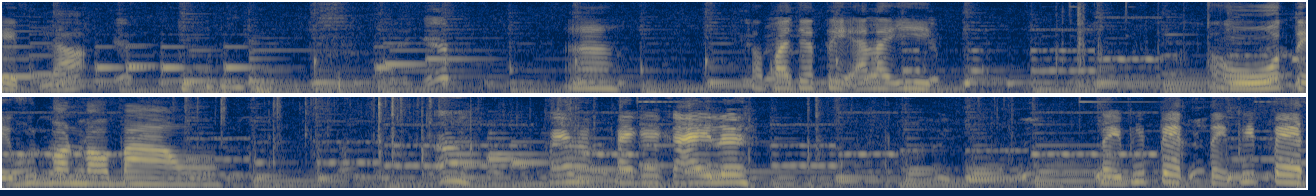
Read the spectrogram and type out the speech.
ล่นพี่เป็ดแล้วเก็บอะต่อไปจะเตะอะไรอีก โอ้เตะฟุตบอลเบาๆอะไปไปไกลๆเลย เตะพี่เป็ด เตะพี่เป็ด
